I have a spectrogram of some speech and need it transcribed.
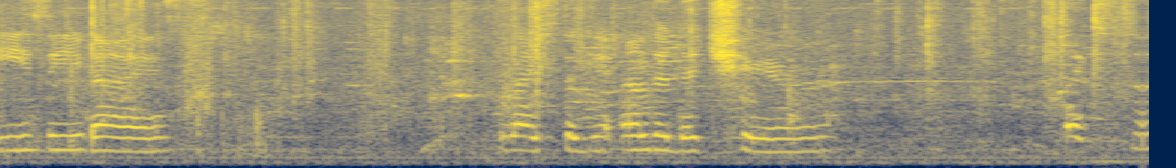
Easy, you guys. Nice to get under the chair, like so.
